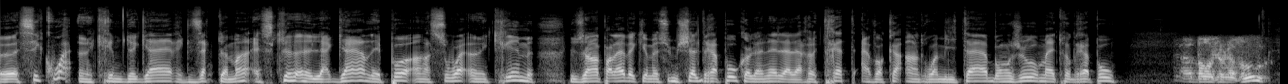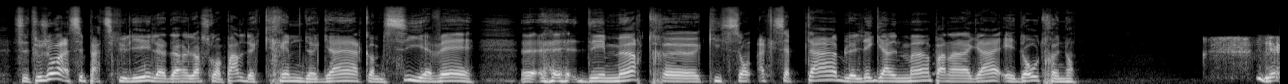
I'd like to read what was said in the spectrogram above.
Euh, c'est quoi un crime de guerre exactement? Est-ce que la guerre n'est pas en soi un crime? Nous allons parler avec M. Michel Drapeau, colonel à la retraite, avocat en droit militaire. Bonjour, maître Drapeau. Euh, bonjour à vous. C'est toujours assez particulier lorsqu'on parle de crimes de guerre, comme s'il y avait euh, des meurtres euh, qui sont acceptables légalement pendant la guerre et d'autres non. Bien,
